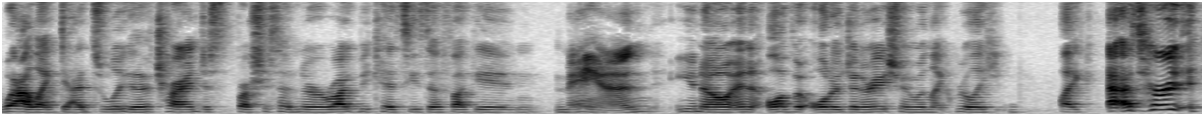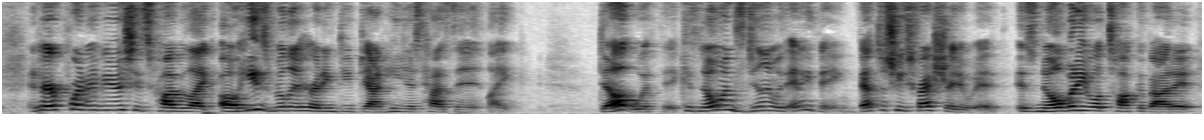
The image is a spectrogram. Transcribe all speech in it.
wow, like dad's really gonna try and just brush this under a rug because he's a fucking man, you know, and all the older generation when like really. Like as her in her point of view, she's probably like, "Oh, he's really hurting deep down. He just hasn't like dealt with it because no one's dealing with anything. That's what she's frustrated with. Is nobody will talk about it.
